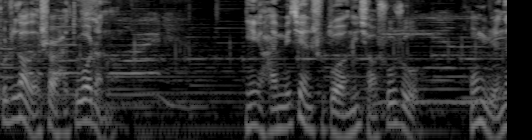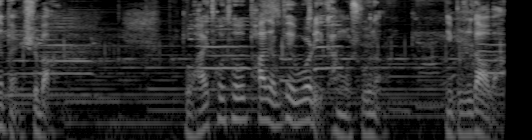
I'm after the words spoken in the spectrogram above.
不知道的事儿还多着呢。”你也还没见识过你小叔叔哄女人的本事吧？我还偷偷趴在被窝里看过书呢，你不知道吧？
